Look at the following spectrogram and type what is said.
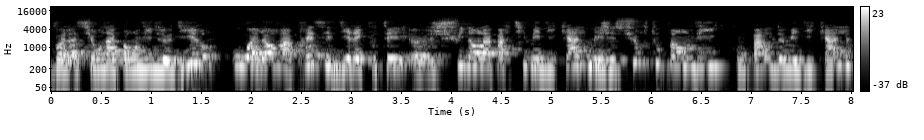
voilà, si on n'a pas envie de le dire, ou alors après, c'est de dire, écoutez, euh, je suis dans la partie médicale, mais j'ai surtout pas envie qu'on parle de médical.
